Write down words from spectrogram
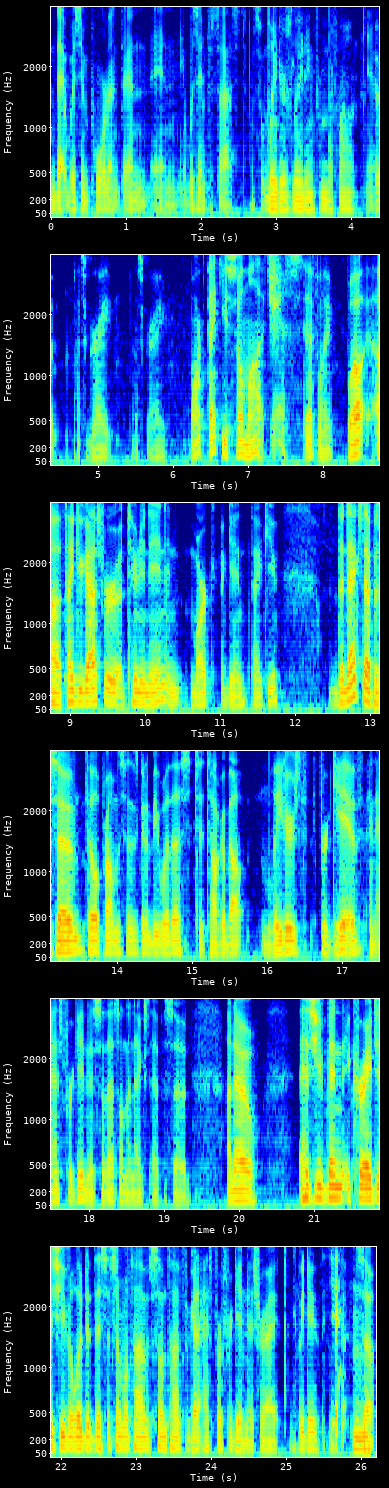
that was important and and it was emphasized. That's what leaders leading from the front. Yep. That's great. That's great. Mark, thank you so much. Yes, definitely. Well, uh, thank you guys for uh, tuning in, and Mark again, thank you. The next episode, Philip Robinson is going to be with us to talk about leaders forgive and ask forgiveness. So that's on the next episode. I know as you've been courageous, you've alluded this several times. Sometimes we got to ask for forgiveness, right? We do. Yeah. Hmm. So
